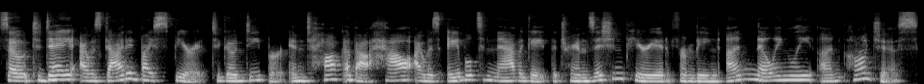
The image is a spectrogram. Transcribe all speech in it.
So today I was guided by spirit to go deeper and talk about how I was able to navigate the transition period from being unknowingly unconscious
